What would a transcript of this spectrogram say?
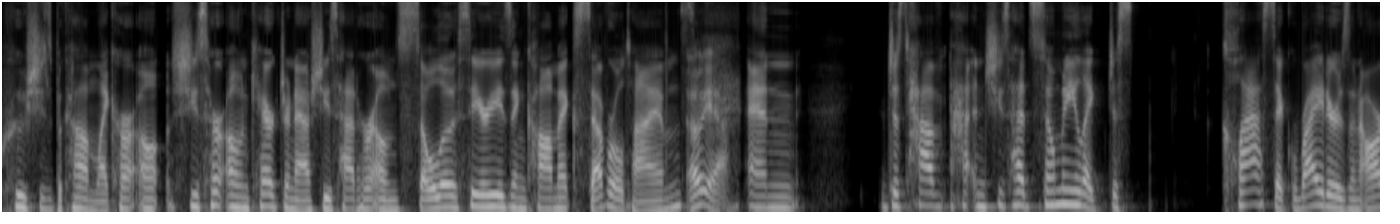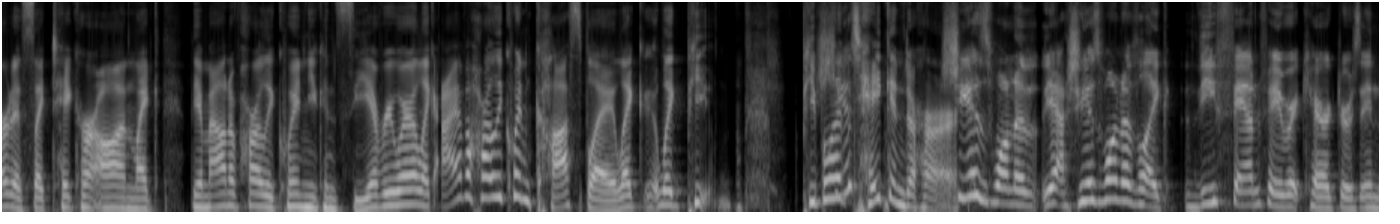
who she's become. Like her own, she's her own character now. She's had her own solo series in comics several times. Oh yeah. and just have and she's had so many like just classic writers and artists like take her on like the amount of Harley Quinn you can see everywhere like I have a Harley Quinn cosplay like like pe- people She have is- taken to her She is one of yeah, she is one of like the fan favorite characters in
